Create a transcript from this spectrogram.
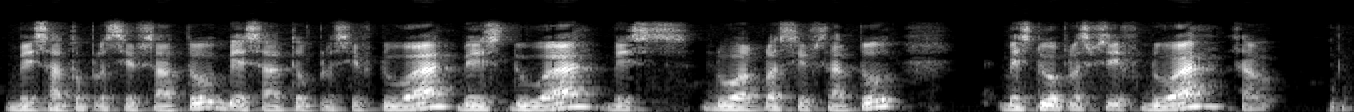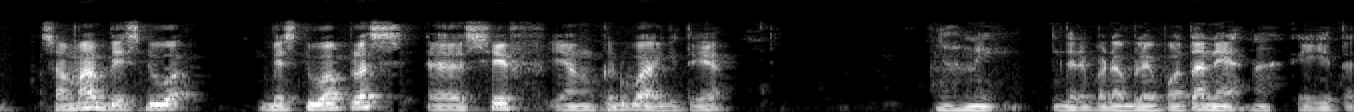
B1 plus shift 1 B1 plus shift 2 base 2 base 2 plus shift 1 base 2 plus shift 2 sama base 2 base 2 plus uh, shift yang kedua gitu ya. Nah nih, daripada belepotan ya. Nah, kayak gitu.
